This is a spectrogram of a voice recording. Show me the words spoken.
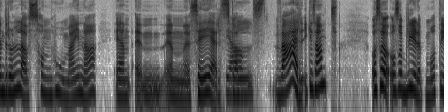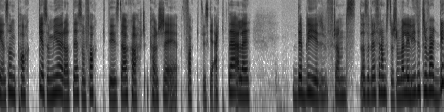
en rolle av sånn hun mener en, en, en seer skal ja. være, ikke sant? Og så, og så blir det på en måte i en sånn pakke som gjør at det som faktisk da kanskje faktisk er ekte, eller det blir fremst, altså det fremstår som veldig lite troverdig.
